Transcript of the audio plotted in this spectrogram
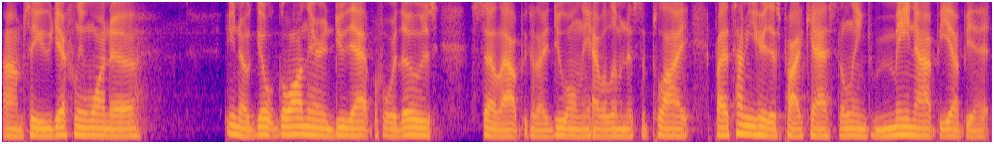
Um, so you definitely want to, you know, go go on there and do that before those sell out because I do only have a limited supply. By the time you hear this podcast, the link may not be up yet,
